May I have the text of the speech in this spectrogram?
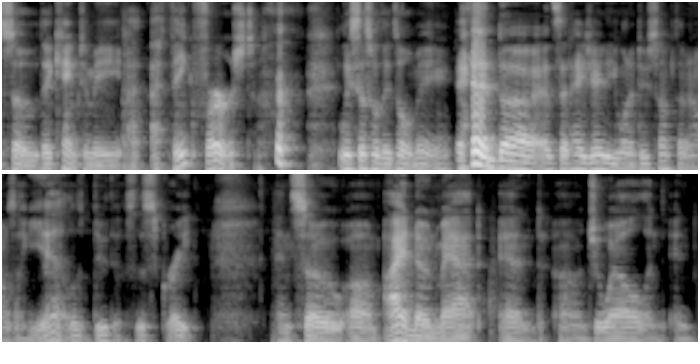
so they came to me, I, I think first, at least that's what they told me, and uh, and said, "Hey JD, you want to do something?" And I was like, "Yeah, let's do this. This is great." And so um, I had known Matt and uh, Joel and, and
